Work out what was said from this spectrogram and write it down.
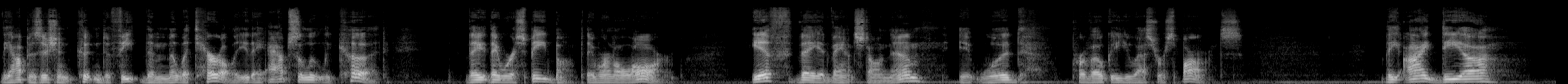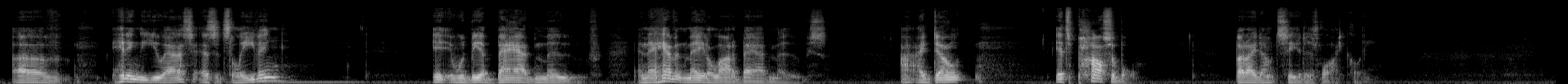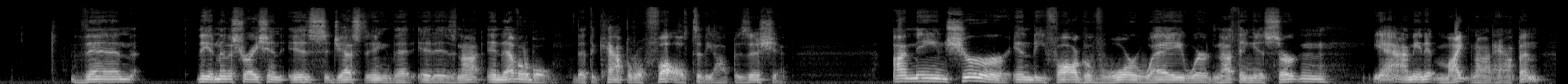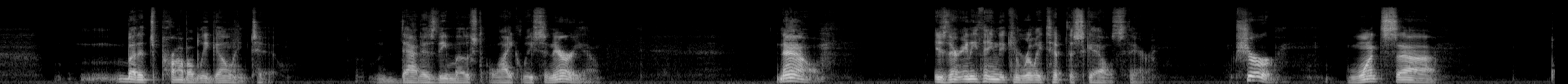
the opposition couldn't defeat them militarily. They absolutely could. They, they were a speed bump, they were an alarm. If they advanced on them, it would provoke a U.S. response. The idea of hitting the U.S. as it's leaving, it, would be a bad move. And they haven't made a lot of bad moves. I don't, it's possible, but I don't see it as likely. Then the administration is suggesting that it is not inevitable that the capital fall to the opposition. I mean, sure, in the fog of war way where nothing is certain, yeah, I mean, it might not happen, but it's probably going to. That is the most likely scenario. Now, is there anything that can really tip the scales there? Sure. Once uh,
